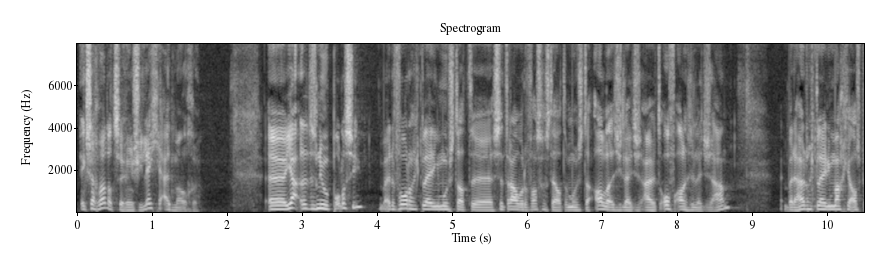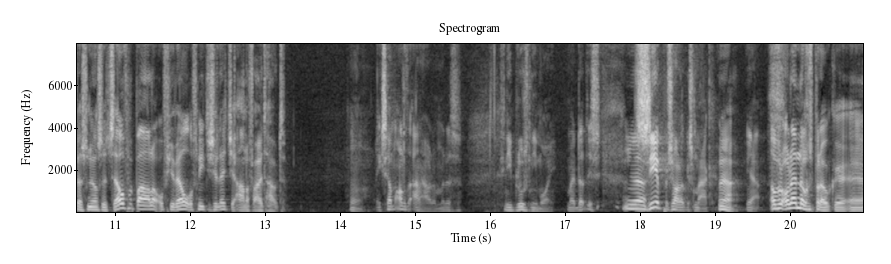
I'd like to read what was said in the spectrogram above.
Ik zag wel dat ze hun giletje uit mogen. Eh, ja, dat is een nieuwe policy. Bij de vorige kleding moest dat eh, centraal worden vastgesteld. Er moesten alle giletjes uit of alle giletjes aan. Bij de huidige kleding mag je als personeelslid zelf bepalen of je wel of niet een giletje aan of uithoudt. Hm. Ik zou hem altijd aanhouden, maar dat is, ik vind die blouse niet mooi. Maar dat is Ja. zeer persoonlijke smaak. ja. Ja, Over Orlando gesproken. eh,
